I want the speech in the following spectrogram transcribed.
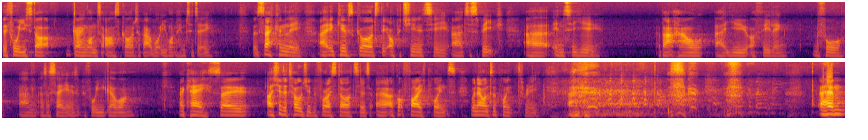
before you start going on to ask God about what you want Him to do. But secondly, uh, it gives God the opportunity uh, to speak uh, into you about how uh, you are feeling before, um, as I say, before you go on. Okay, so I should have told you before I started, uh, I've got five points. We're now on to point three. um,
